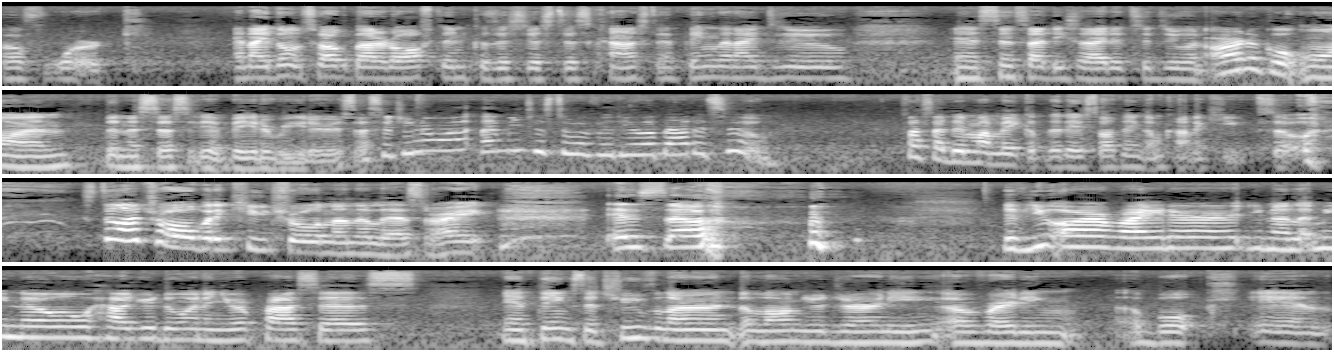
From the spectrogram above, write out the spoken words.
of work. And I don't talk about it often because it's just this constant thing that I do. And since I decided to do an article on the necessity of beta readers, I said, you know what? Let me just do a video about it too. Plus, I did my makeup today, so I think I'm kind of cute. So, still a troll, but a cute troll nonetheless, right? And so, if you are a writer, you know, let me know how you're doing in your process and things that you've learned along your journey of writing a book and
